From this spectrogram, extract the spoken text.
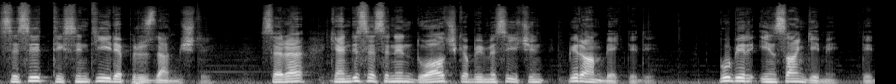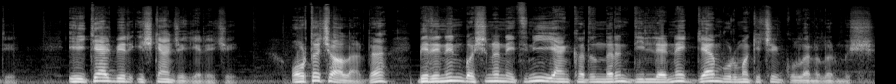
Sesi tiksintiyle pürüzlenmişti. Sera kendi sesinin doğal çıkabilmesi için bir an bekledi. Bu bir insan gemi dedi. İlkel bir işkence gereci. Orta çağlarda birinin başının etini yiyen kadınların dillerine gem vurmak için kullanılırmış.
